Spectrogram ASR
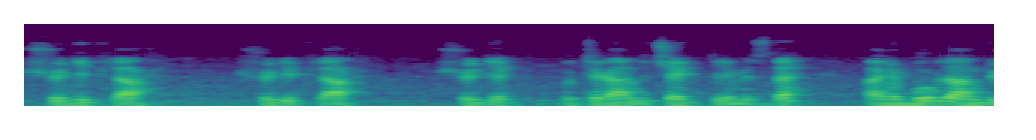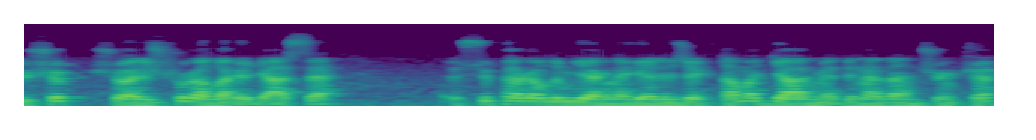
şu dipler, şu dipler, şu dip bu trendi çektiğimizde hani buradan düşüp şöyle şuralara gelse süper alım yerine gelecekti ama gelmedi. Neden? Çünkü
